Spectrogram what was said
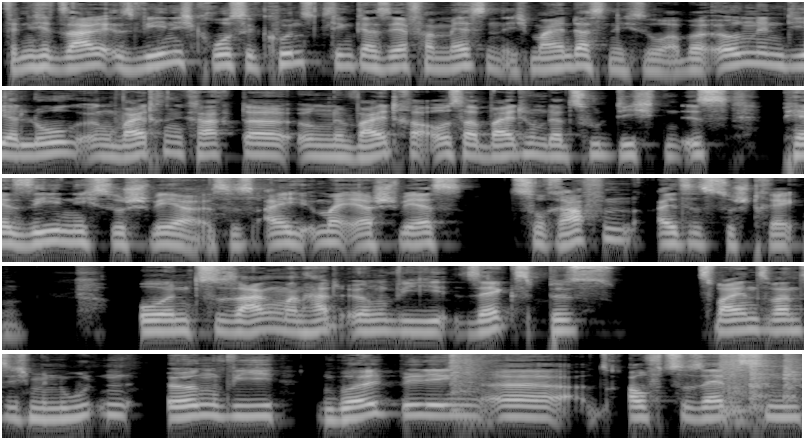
wenn ich jetzt sage, ist wenig große Kunst, klingt das sehr vermessen. Ich meine das nicht so. Aber irgendein Dialog, irgendeinen weiteren Charakter, irgendeine weitere Ausarbeitung dazu dichten, ist per se nicht so schwer. Es ist eigentlich immer eher schwer, es zu raffen, als es zu strecken. Und zu sagen, man hat irgendwie sechs bis 22 Minuten irgendwie ein Worldbuilding äh, aufzusetzen,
